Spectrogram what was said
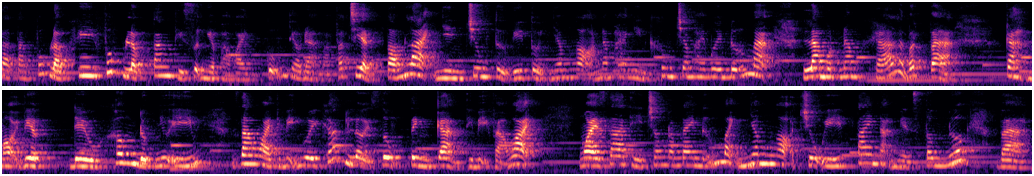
gia tăng phúc lộc. Khi phúc lộc tăng thì sự nghiệp học hành cũng theo đà mà phát triển. Tóm lại, nhìn chung tử vi tuổi nhâm ngọ năm 2020 nữ mạng là một năm khá là vất vả cả mọi việc đều không được như ý. Ra ngoài thì bị người khác lợi dụng, tình cảm thì bị phá hoại. Ngoài ra thì trong năm nay nữ mệnh nhâm ngọ chú ý tai nạn miền sông nước và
